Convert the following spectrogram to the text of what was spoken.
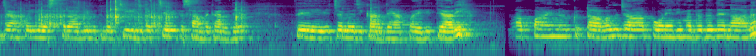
ਜਾਂ ਕੋਈ ਇਸ ਤਰ੍ਹਾਂ ਦੀ ਮਤਲਬ ਚੀਜ਼ ਬੱਚੇ ਵੀ ਪਸੰਦ ਕਰਦੇ ਆ। ਤੇ ਚਲੋ ਜੀ, ਕਰਦੇ ਆ ਆਪਾਂ ਇਹਦੀ ਤਿਆਰੀ। ਆਪਾਂ ਇਹਨੂੰ ਇੱਕ ਟਾਵਲ ਜਾਂ ਪੌਣੇ ਦੀ ਮਦਦ ਦੇ ਨਾਲ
